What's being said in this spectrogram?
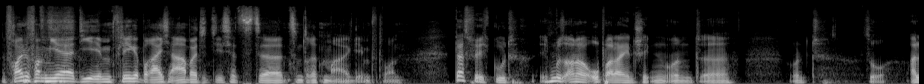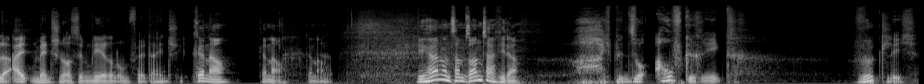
Eine Freundin von mir, die im Pflegebereich arbeitet, die ist jetzt äh, zum dritten Mal geimpft worden. Das finde ich gut. Ich muss auch noch Opa dahin schicken und, äh, und so. Alle alten Menschen aus dem näheren Umfeld dahin schicken. Genau, genau, genau. Wir hören uns am Sonntag wieder. Oh, ich bin so aufgeregt. Wirklich.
